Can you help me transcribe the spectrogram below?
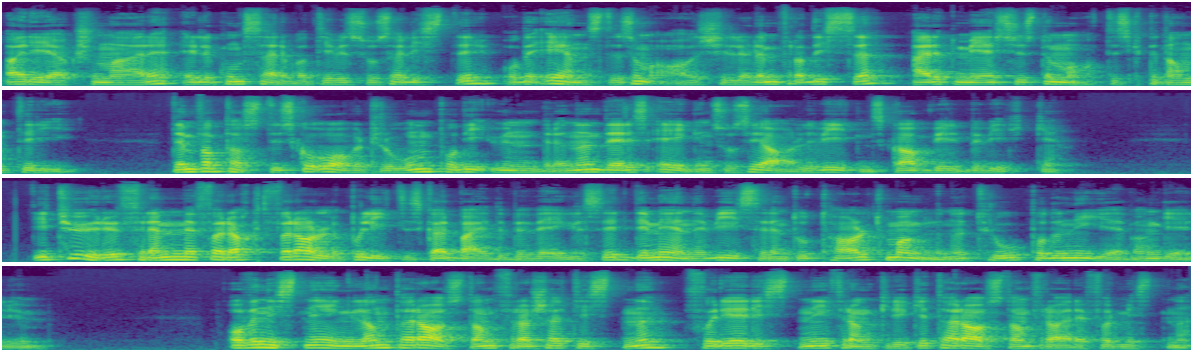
av reaksjonære eller konservative sosialister, og det eneste som avskiller dem fra disse, er et mer systematisk pedanteri. Den fantastiske overtroen på de undrene deres egen sosiale vitenskap vil bevirke. De turer frem med forakt for alle politiske arbeiderbevegelser de mener viser en totalt manglende tro på det nye evangelium. Ovenistene i England tar avstand fra chartistene, forieristene i Frankrike tar avstand fra reformistene.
